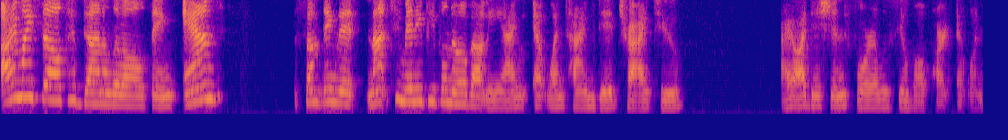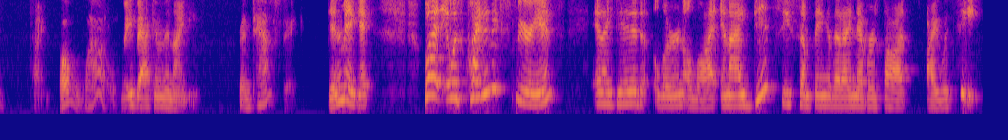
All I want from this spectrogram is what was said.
I myself have done a little thing and something that not too many people know about me. I at one time did try to I auditioned for a Lucille Ball part at one time, Oh wow, way back in the 90s fantastic! didn't make it but it was quite an experience and i did learn a lot and i did see something that i never thought i would see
